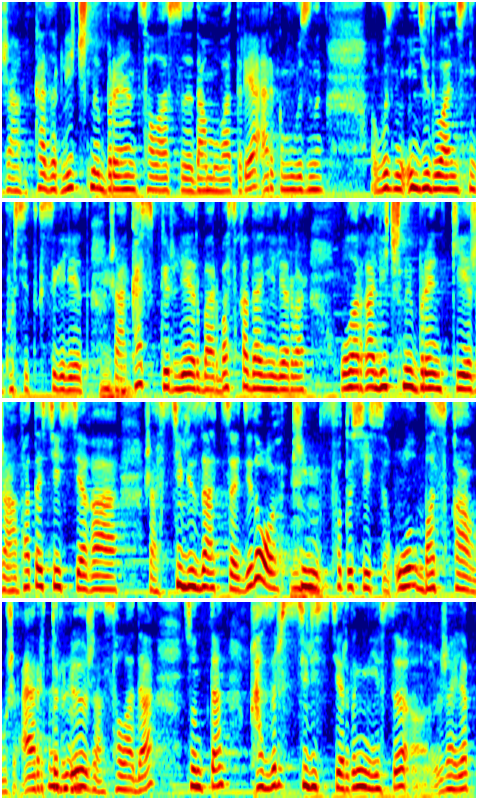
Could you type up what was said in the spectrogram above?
жаңағы қазір личный бренд саласы дамып жатыр иә? Әркім өзінің өзінің индивидуальностін көрсеткісі келеді. Жаңағы кәсіпкерлер бар басқа да нелер бар. Оларға личный брендке жаңағы фотосессияға жаңағы стилизация дейді ғой киім фотосессия. Ол басқа уже әртүрлі жаңағы салада. Сондықтан қазір стилистердің несі жайлап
